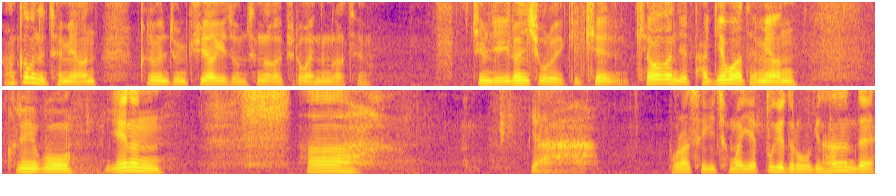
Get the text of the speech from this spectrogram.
한꺼번에 되면 그러면 좀 귀하게 좀 생각할 필요가 있는 것 같아요. 지금 이제 이런 식으로 이렇게 개, 개화가 이제 다 개화 되면 그리고 얘는 아, 야 보라색이 정말 예쁘게 들어오긴 하는데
